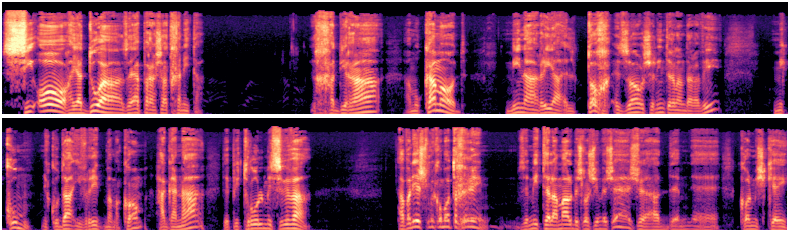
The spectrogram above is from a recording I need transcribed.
שיאו הידוע זה היה פרשת חניתה. חדירה עמוקה מאוד מנהריה אל תוך אזור של אינטרלנד ערבי, מיקום נקודה עברית במקום, הגנה ופטרול מסביבה. אבל יש מקומות אחרים, זה מתל עמל ב-36 ועד אה, כל משקי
